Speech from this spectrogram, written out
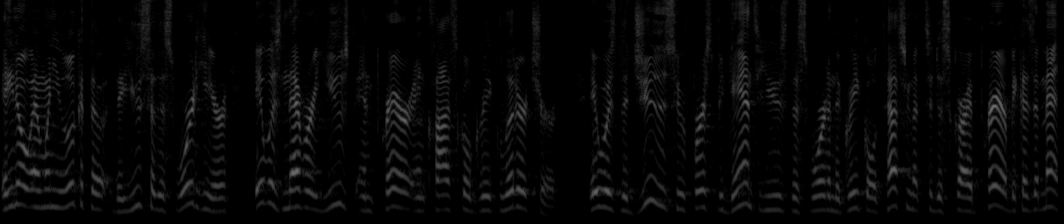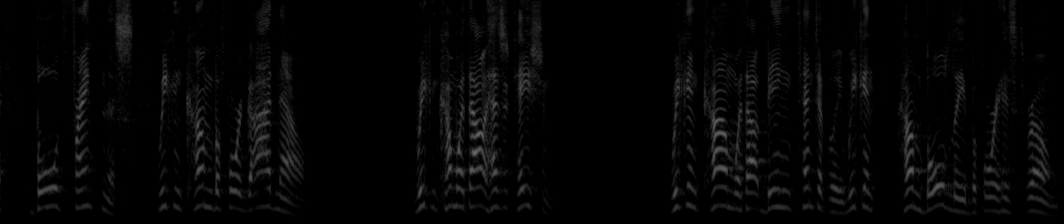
And, you know, and when you look at the, the use of this word here, it was never used in prayer in classical Greek literature. It was the Jews who first began to use this word in the Greek Old Testament to describe prayer because it meant bold frankness. We can come before God now. We can come without hesitation. We can come without being tentatively. We can come boldly before his throne.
